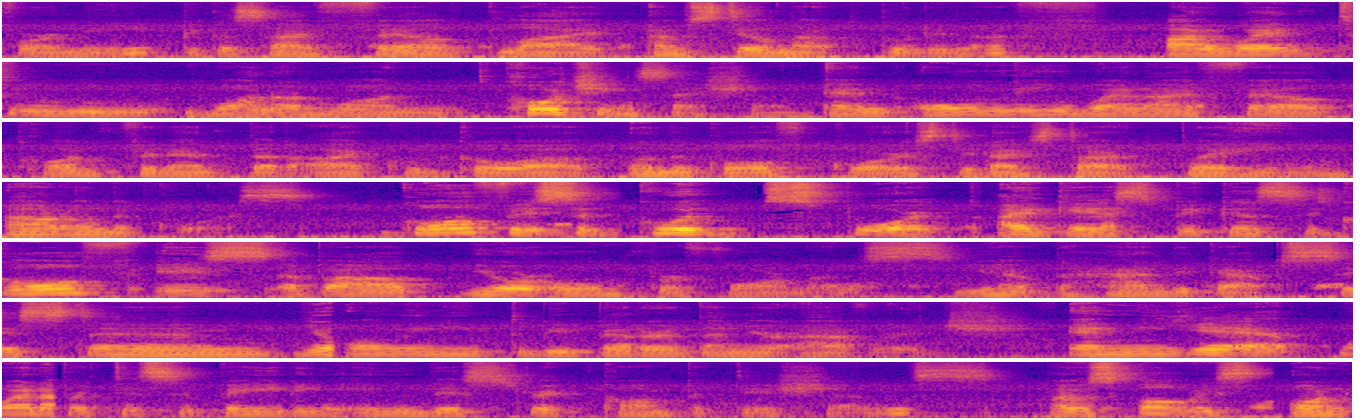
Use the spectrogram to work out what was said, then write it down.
for me because I felt like I'm still not good enough. I went to one-on-one coaching session and only when I felt confident that I could go out on the golf course did I start playing out on the course. Golf is a good sport, I guess, because golf is about your own performance. You have the handicap system. You only need to be better than your average. And yet, when participating in district competitions, I was always on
